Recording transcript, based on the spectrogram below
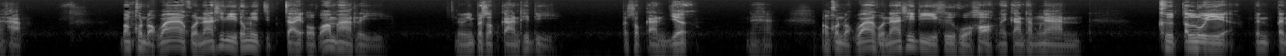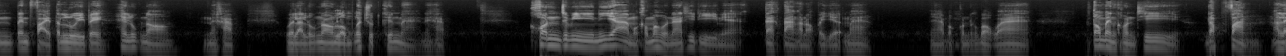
นะครับ บางคนบอกว่าหัวหน้าที่ดีต้องมีจิตใจอบอ้อมอารีหรือมีประสบการณ์ที่ดี ประสบการณ์เยอะนะฮะบางคนบอกว่าหัวหน้าที่ดีคือหัวหอกในการทำงาน คือตะลุยเป็นเป็นเป็นฝ่ายตะลุยไปให้ลูกน้องนะครับ เวลาลูกน้องล้มก็จุดขึ้นมานะครับ คนจะมีนิยามของคำว่าหัวหน้าที่ดีเนี่ยแตกต่างกันออกไปเยอะมากนะครับบางคนก็บอกว่า ต้องเป็นคนที่รับฟังอะไร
